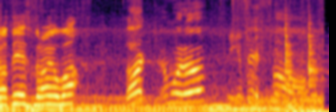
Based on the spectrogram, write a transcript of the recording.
Gratis. Bra jobba. Takk, det er moro.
